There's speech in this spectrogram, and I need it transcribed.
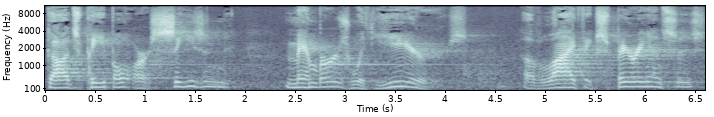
God's people are seasoned members with years of life experiences,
